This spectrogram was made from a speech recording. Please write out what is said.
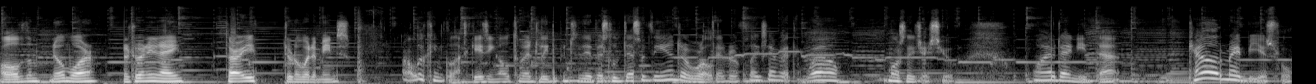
All of them, no more. 29, 30, Don't know what it means. A looking glass gazing ultimately deep into the abyssal depths of the underworld. It reflects everything. Well, mostly just you. Why would I need that? Calendar might be useful.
